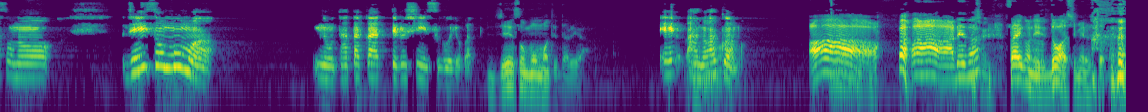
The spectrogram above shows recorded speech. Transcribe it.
その、ジェイソン・モモアの戦ってるシーンすごいよかった。ジェイソン・モモって誰や？え、あの、ア。クアマン。あああれな最後にドア閉める人ね。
